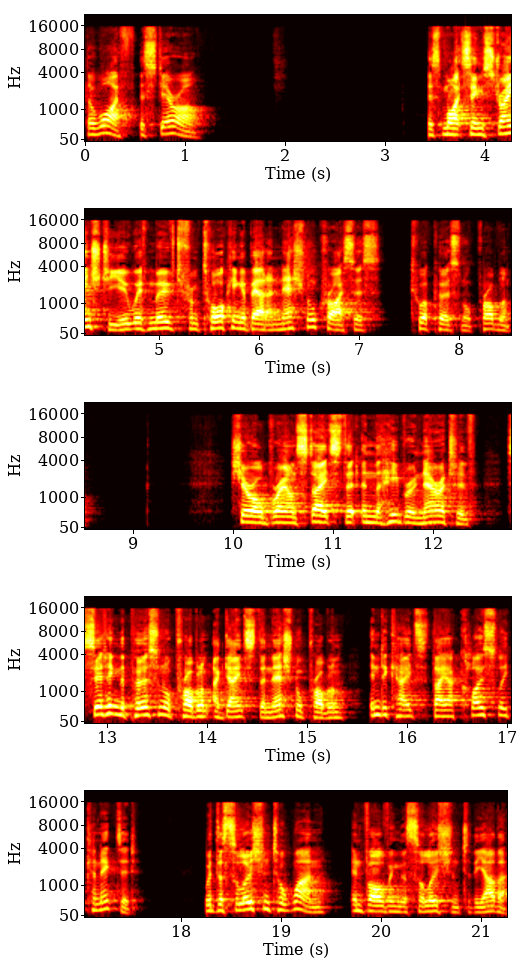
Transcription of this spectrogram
The wife is sterile. This might seem strange to you. We've moved from talking about a national crisis to a personal problem. Cheryl Brown states that in the Hebrew narrative, setting the personal problem against the national problem indicates they are closely connected, with the solution to one involving the solution to the other.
